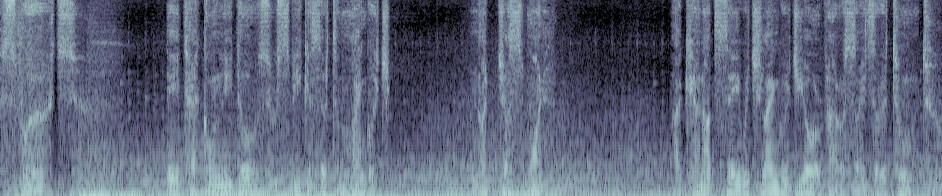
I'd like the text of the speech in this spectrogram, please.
is words. They attack only those who speak a certain language, not just one. I cannot say which language your parasites are attuned to.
